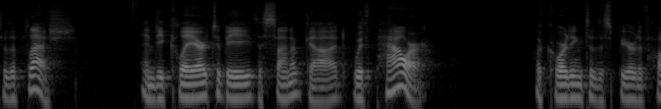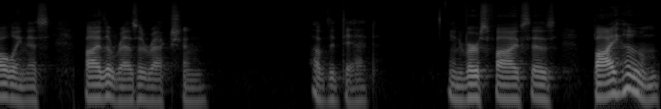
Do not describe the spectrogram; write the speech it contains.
to the flesh, and declared to be the Son of God with power, according to the Spirit of holiness, by the resurrection of the dead. In verse 5 says, By whom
